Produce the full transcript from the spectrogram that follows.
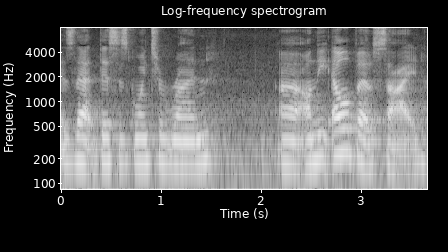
is that this is going to run uh, on the elbow side.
